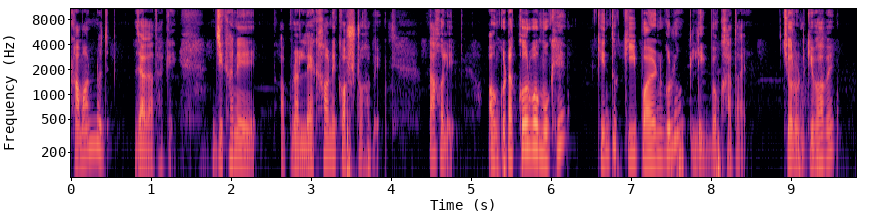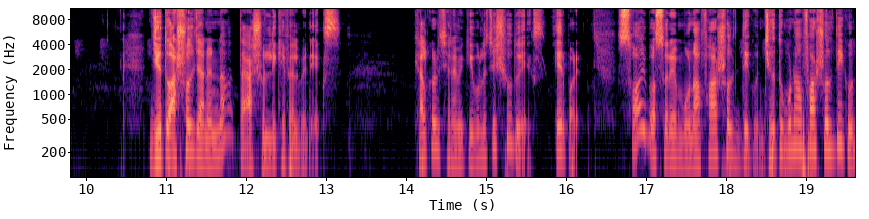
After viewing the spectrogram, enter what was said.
সামান্য জায়গা থাকে, যেখানে আপনার লেখা অনেক কষ্ট হবে। তাহলে অঙ্কটা করব মুখে, কিন্তু কি পয়েন্টগুলো লিখব খাতায়। চলুন কীভাবে? যেহেতু আসল জানেন না, তাই আসল লিখে ফেলবেন এক্স খেয়াল করেছেন? আমি কি বলেছি? শুধু এক্স এরপরে, ছয় বছরে মুনাফা আসল দ্বিগুণ। যেহেতু মুনাফা আসল দ্বিগুণ,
